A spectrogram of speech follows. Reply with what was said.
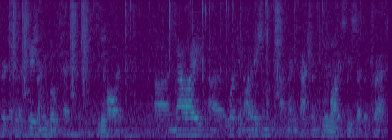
career tech education, or new voc tech, we Yeah. call it. Uh, now I uh, work in automation, uh, manufacturing, Mm. robotics, three separate tracks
